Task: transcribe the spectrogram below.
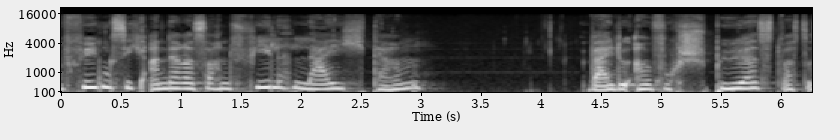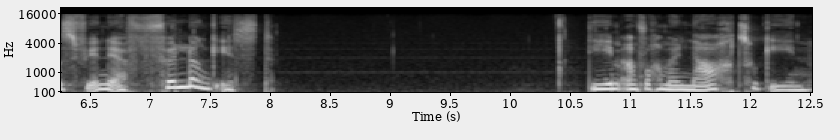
fügen sich andere Sachen viel leichter, weil du einfach spürst, was das für eine Erfüllung ist, dem einfach einmal nachzugehen.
